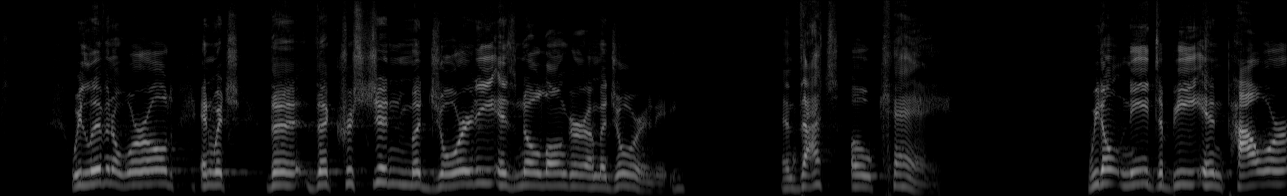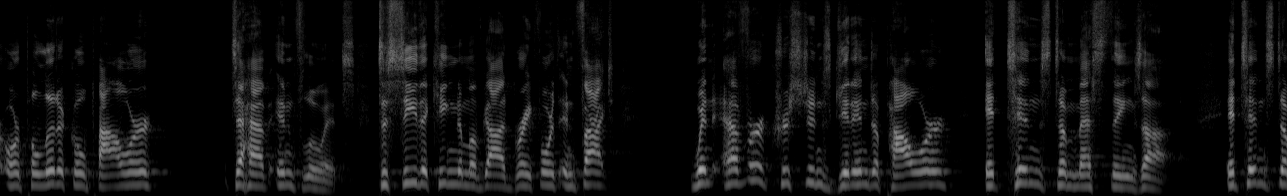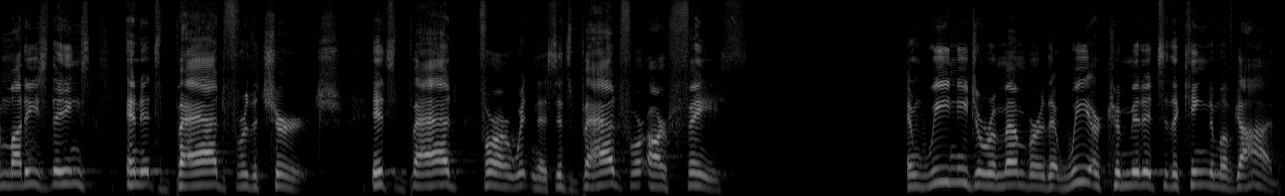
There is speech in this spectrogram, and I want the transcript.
We live in a world in which the, the Christian majority is no longer a majority. And that's okay. We don't need to be in power or political power to have influence, to see the kingdom of God break forth. In fact, whenever Christians get into power, it tends to mess things up. It tends to muddy things, and it's bad for the church. It's bad for our witness. It's bad for our faith. And we need to remember that we are committed to the kingdom of God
